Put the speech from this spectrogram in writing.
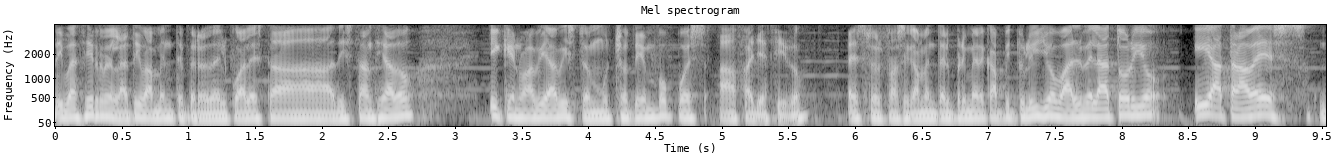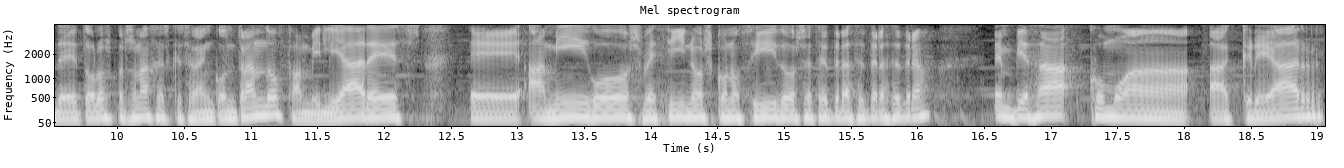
iba a decir relativamente, pero del cual está distanciado, y que no había visto en mucho tiempo, pues ha fallecido. Esto es básicamente el primer capitulillo, va al velatorio y a través de todos los personajes que se va encontrando, familiares, eh, amigos, vecinos, conocidos, etcétera, etcétera, etcétera, empieza como a, crear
